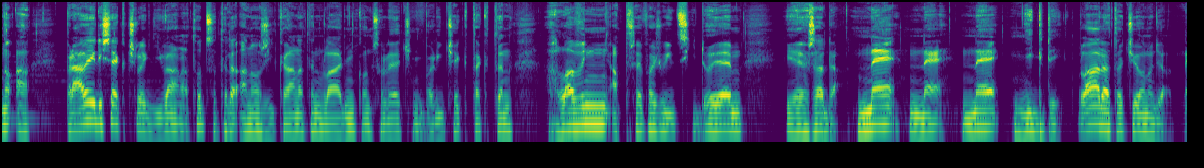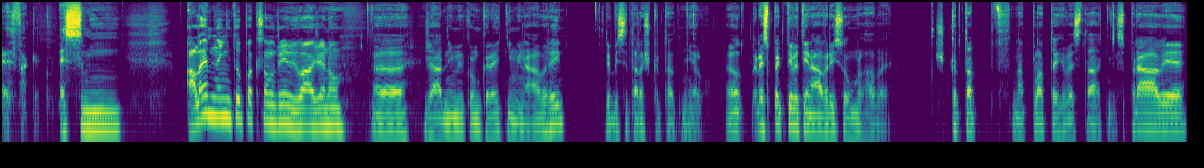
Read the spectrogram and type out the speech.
No a právě když se jak člověk dívá na to, co teda ano říká na ten vládní konsolidační balíček, tak ten hlavní a převažující dojem je řada ne, ne, ne, nikdy. Vláda to či ono dělat ne, fakt jako nesmí, ale není to pak samozřejmě vyváženo eh, žádnými konkrétními návrhy, kde by se teda škrtat mělo. Jo? Respektive ty návrhy jsou mlhavé. Škrtat na platech ve státní správě,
